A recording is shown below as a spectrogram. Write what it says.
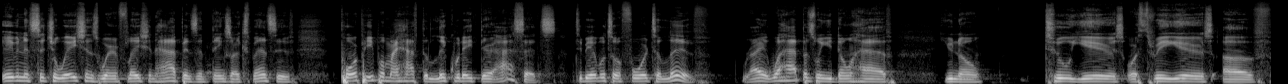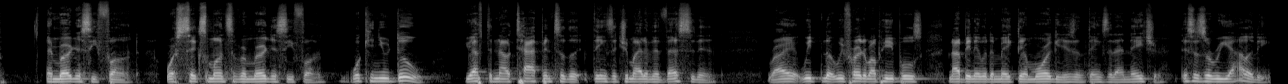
Even in situations where inflation happens and things are expensive, poor people might have to liquidate their assets to be able to afford to live, right? What happens when you don't have, you know, two years or three years of emergency fund or six months of emergency fund? What can you do? You have to now tap into the things that you might have invested in right? We we've heard about people's not being able to make their mortgages and things of that nature. This is a reality,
